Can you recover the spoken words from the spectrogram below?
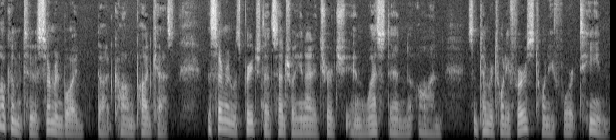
Welcome to SermonBoyd.com podcast. The sermon was preached at Central United Church in Weston on September 21st, 2014.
